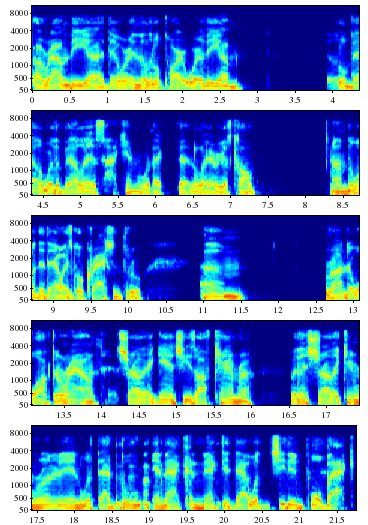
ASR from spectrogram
around the uh, they were in the little part where the um the little bell where the bell is. I can't remember what that that little area is called. Um, the one that they always go crashing through. Um, Ronda walked around. Charlotte again, she's off camera, but then Charlotte came running in with that boot, and that connected. That was she didn't pull back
